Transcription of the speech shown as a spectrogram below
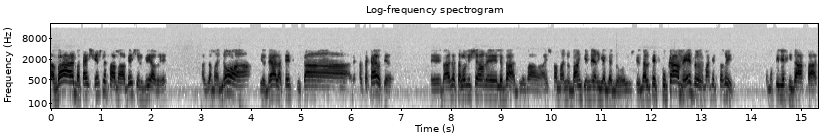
אבל מתי שיש לך מעבה של VRF, אז המנוע יודע לתת תפוקה חזקה יותר. אה, ואז אתה לא נשאר אה, לבד, כלומר, יש לך בנק אנרגיה גדול, שיודע לתת תפוקה מעבר למה שצריך. אתה מפעיל יחידה אחת,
